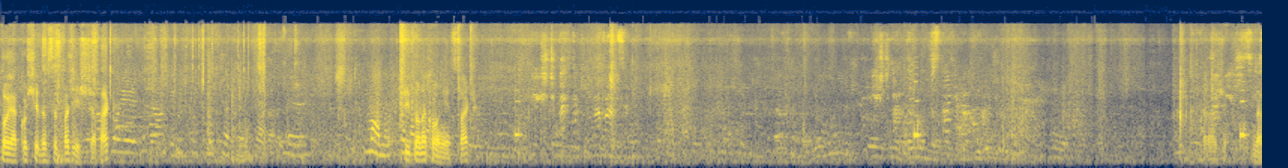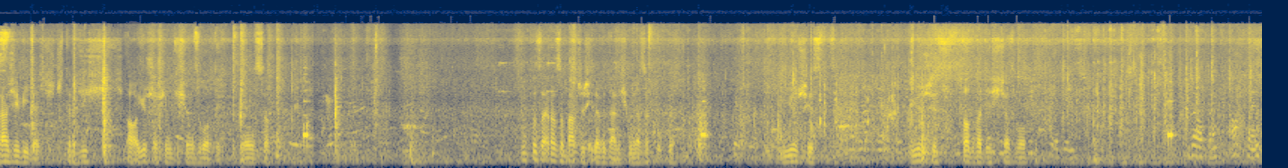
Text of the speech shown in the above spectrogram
To jako 720, tak? Moment. Czyli to na koniec, tak? Na razie, na razie widać 40, o już 80 zł mięso. No to zaraz zobaczysz ile wydaliśmy na zakupy. Już jest, już jest 120 zł. Dobra, okej.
